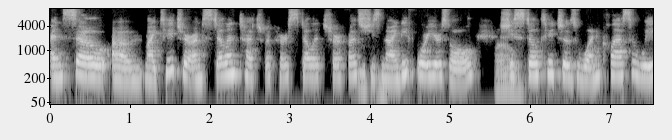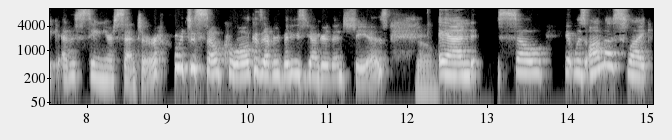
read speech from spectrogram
And so um, my teacher, I'm still in touch with her, Stella Churfa. Mm-hmm. She's 94 years old. Wow. She still teaches one class a week at a senior center, which is so cool because everybody's younger than she is. Yeah. And so it was almost like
